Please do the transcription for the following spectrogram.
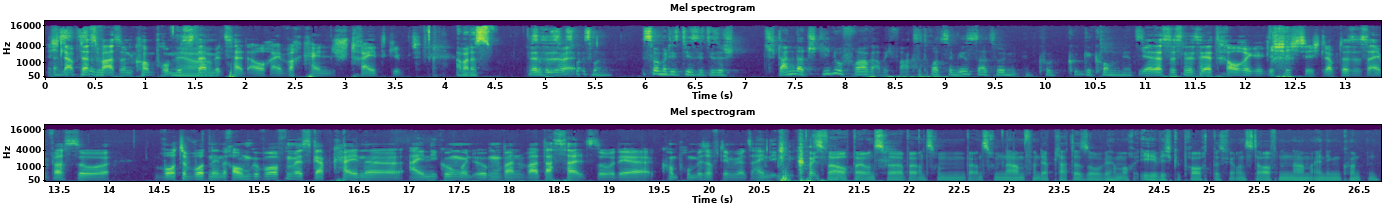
Ich Das glaube, ist das also- war so ein Kompromiss, Ja. damit es halt auch einfach keinen Streit gibt. Aber das, Das so, ist, es, es war immer diese, diese, diese Standard-Stino-Frage, aber ich frage sie trotzdem, wie ist es dazu gekommen jetzt? ja, das ist eine sehr traurige Geschichte. Ich glaube, das ist einfach so, Worte wurden in den Raum geworfen, es gab keine Einigung und irgendwann war das halt so der Kompromiss, auf den wir uns einigen das konnten. war auch bei unserer, bei unserem, bei unserem Namen von der Platte so. Wir haben auch ewig gebraucht, bis wir uns da auf einen Namen einigen konnten.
